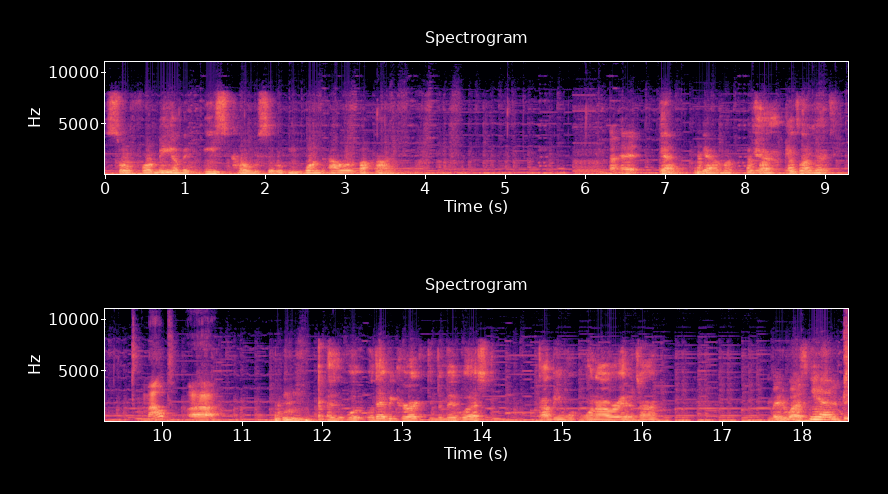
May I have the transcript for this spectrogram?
So for me on the East Coast, it would be one hour behind. Ahead. Yeah, yeah, I'm- that's Yeah, what that's what I meant. Mount. Uh. Is it- would, would that be correct in the Midwest? I'd be one, one hour ahead of time. Midwest Yeah. should be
